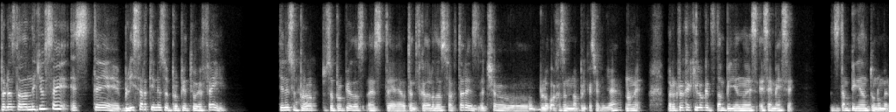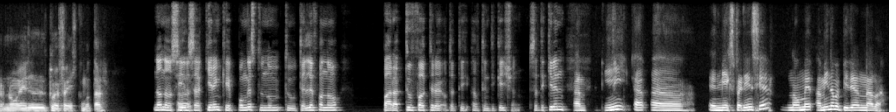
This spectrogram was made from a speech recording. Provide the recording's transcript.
Pero hasta donde yo sé, este Blizzard tiene su propio 2FA. Tiene su, su propio dos, este, autentificador de dos factores. De hecho, lo bajas en una aplicación y ya. No me, pero creo que aquí lo que te están pidiendo es SMS. Te están pidiendo tu número, no el 2FA como tal. No, no, sí. Ah. O sea, quieren que pongas tu, tu teléfono para two-factor authentication. O sea, te quieren... A mí, en mi experiencia, no me, a mí no me pidieron nada.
